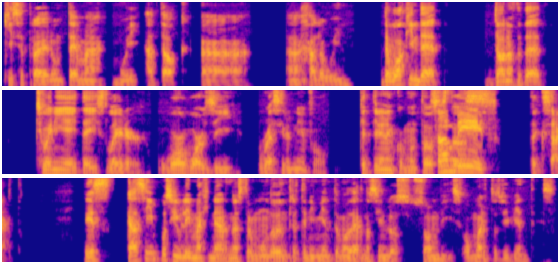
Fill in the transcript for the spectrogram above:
quise traer un tema muy ad hoc a, a Halloween. The Walking Dead, Dawn of the Dead, 28 Days Later, World War Z, Resident Evil. ¿Qué tienen en común todos estos? Zombies. Exacto. Es casi imposible imaginar nuestro mundo de entretenimiento moderno sin los zombies o muertos vivientes.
